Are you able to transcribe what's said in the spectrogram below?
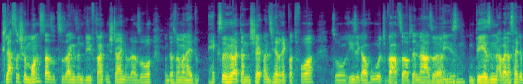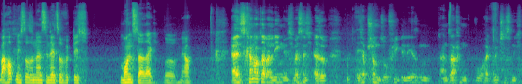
klassische Monster sozusagen sind wie Frankenstein oder so. Und dass wenn man halt Hexe hört, dann stellt man sich ja direkt was vor. So riesiger Hut, Warze auf der Nase Besen. ein Besen, aber das halt überhaupt nicht so, sondern es sind halt so wirklich Monster, sag ich so, ja. ja, es kann auch daran liegen, ich weiß nicht, also ich habe schon so viel gelesen an Sachen, wo halt Witches nicht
